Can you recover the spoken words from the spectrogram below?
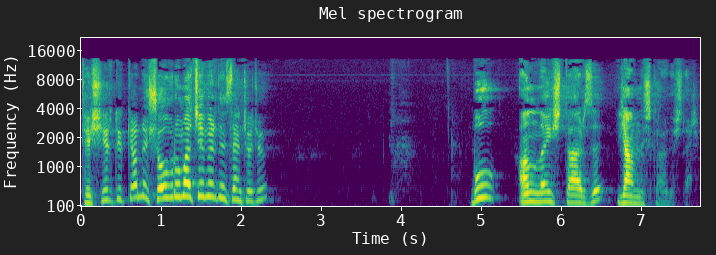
Teşhir dükkanını showroom'a çevirdin sen çocuğu. Bu anlayış tarzı yanlış kardeşler.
